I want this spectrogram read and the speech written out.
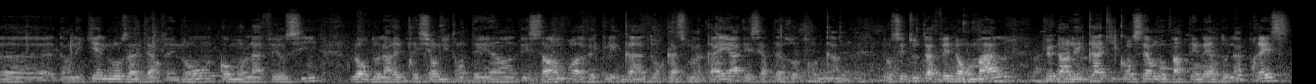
euh, dans lesquels nous intervenons, comme on l'a fait aussi lors de la répression du 31 décembre avec les cas d'Orcas Makaya et certains autres cas. Donc c'est tout à fait normal que dans les cas qui concernent nos partenaires de la presse,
